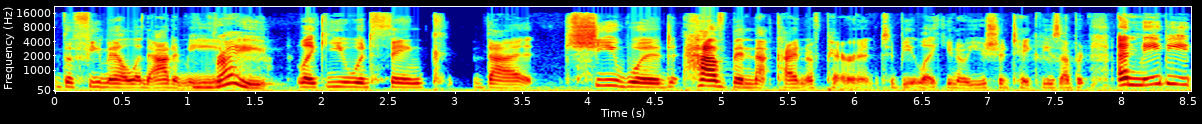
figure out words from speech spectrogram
the female anatomy. Right. Like, you would think that she would have been that kind of parent to be like, you know, you should take these up. And maybe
